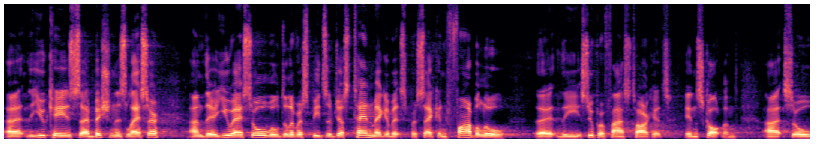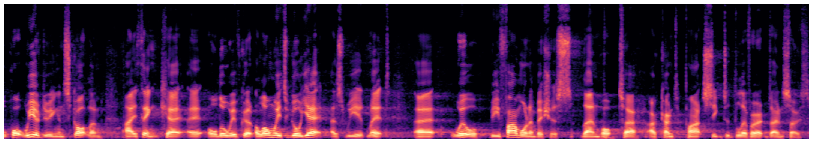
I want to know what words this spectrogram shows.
Uh, the UK's ambition is lesser, and their USO will deliver speeds of just 10 megabits per second, far below uh, the super-fast target in Scotland. Uh, so what we are doing in Scotland, I think, uh, uh, although we've got a long way to go yet, as we admit, uh, will be far more ambitious than what uh, our counterparts seek to deliver down south.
